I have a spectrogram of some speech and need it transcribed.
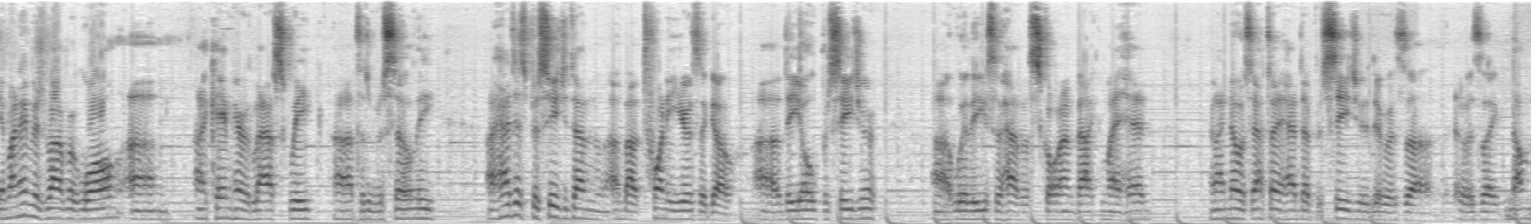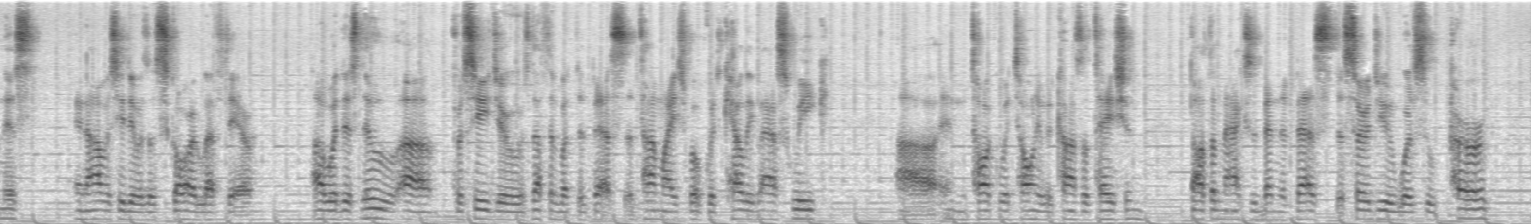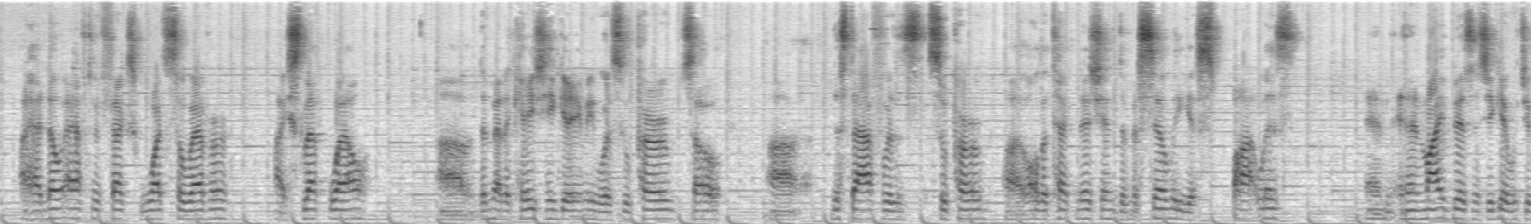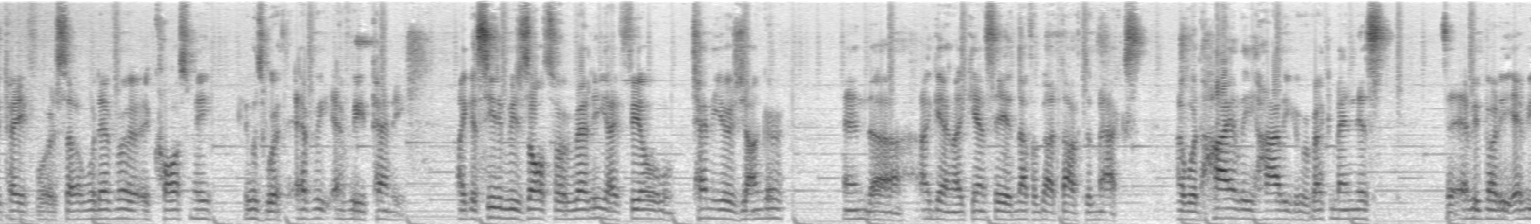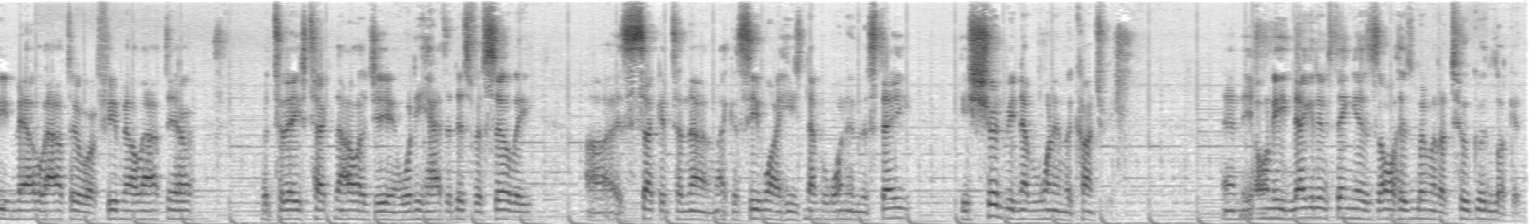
Yeah, my name is Robert Wall. Um, I came here last week uh, to the facility. I had this procedure done about 20 years ago. Uh, the old procedure uh, where they used to have a scar on the back of my head. And I noticed after I had that procedure, there was uh, it was like numbness, and obviously there was a scar left there. Uh, with this new uh, procedure, it was nothing but the best. The time I spoke with Kelly last week uh, and talked with Tony with consultation, Dr. Max has been the best. The surgery was superb. I had no after effects whatsoever. I slept well. Uh, the medication he gave me was superb. So uh, the staff was superb. Uh, all the technicians, the facility is spotless. And, and in my business, you get what you pay for. So whatever it cost me, it was worth every, every penny. I can see the results already. I feel 10 years younger. And uh, again, I can't say enough about Dr. Max. I would highly, highly recommend this to everybody, every male out there or female out there. With today's technology and what he has at this facility uh, is second to none. I can see why he's number one in the state. He should be number one in the country. And the only negative thing is all his women are too good looking.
